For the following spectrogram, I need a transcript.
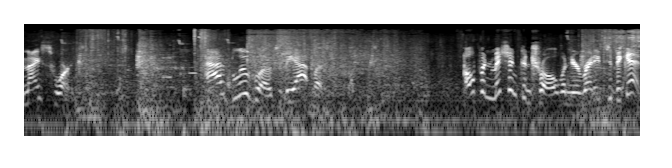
Nice work. Add BluGlo to the Atlas. Open mission control when you're ready to begin.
